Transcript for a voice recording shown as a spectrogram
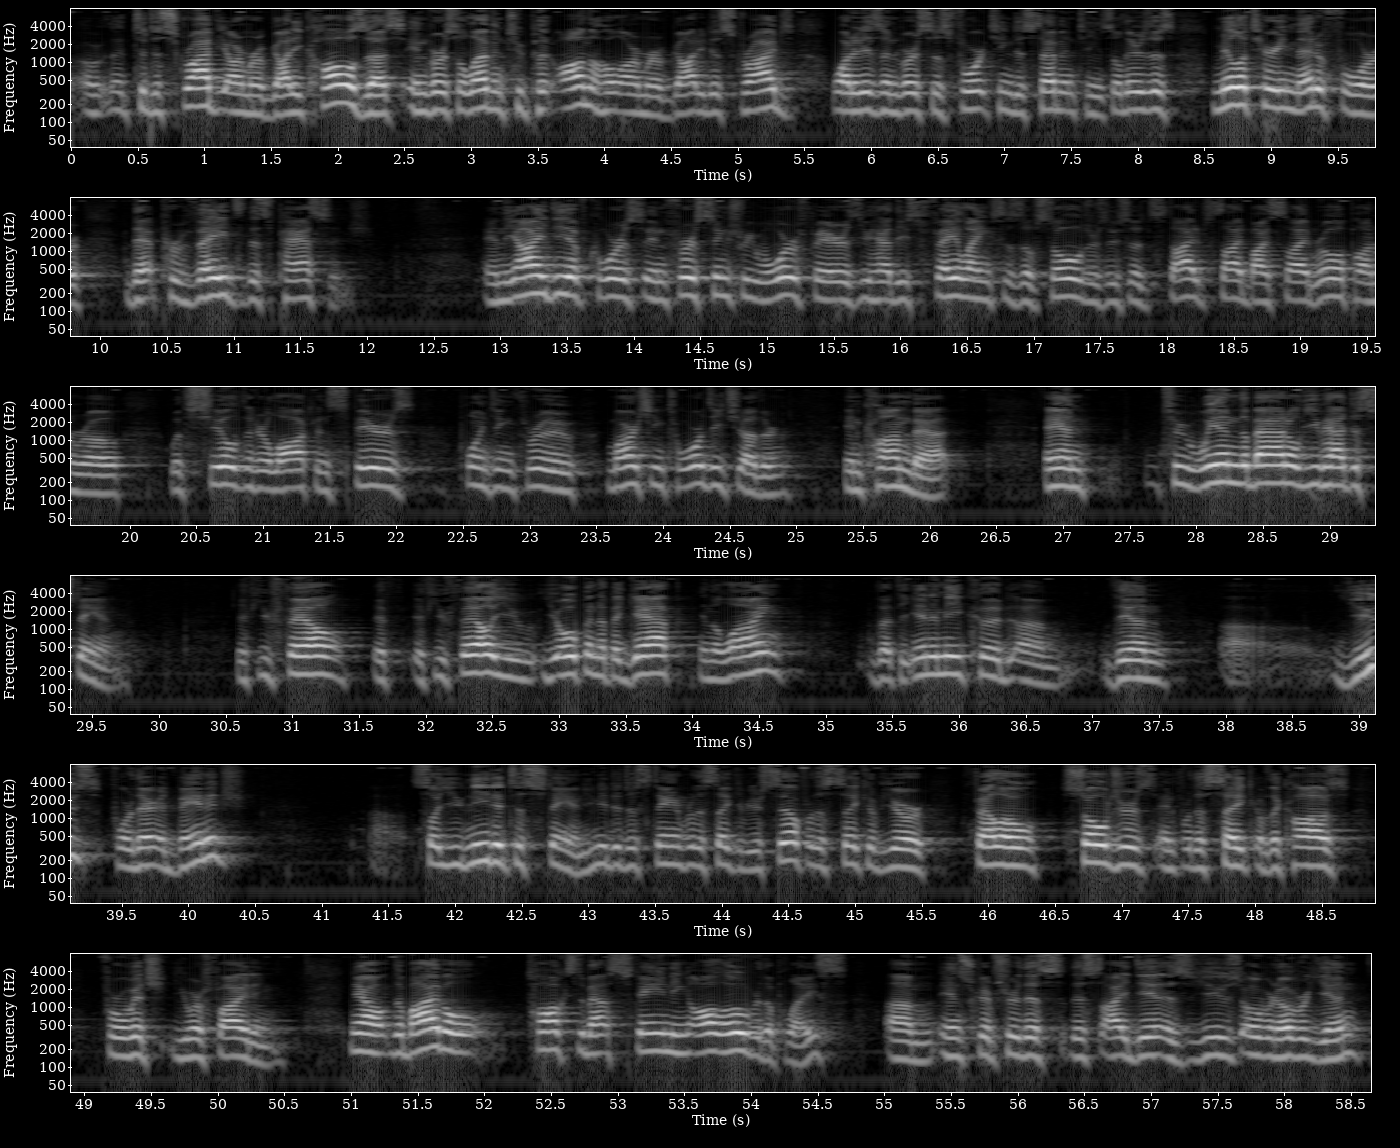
to describe the armor of God. He calls us in verse 11 to put on the whole armor of God. He describes what it is in verses 14 to 17. So there's this military metaphor that pervades this passage. And the idea, of course, in first century warfare is you had these phalanxes of soldiers who stood side by side, row upon row, with shields interlocked and spears pointing through, marching towards each other in combat. And to win the battle, you had to stand. If you fell, if, if you fell, you, you opened up a gap in the line that the enemy could um, then uh, use for their advantage. So you needed to stand. You needed to stand for the sake of yourself, for the sake of your fellow soldiers, and for the sake of the cause for which you were fighting. Now, the Bible talks about standing all over the place um, in Scripture. This this idea is used over and over again.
